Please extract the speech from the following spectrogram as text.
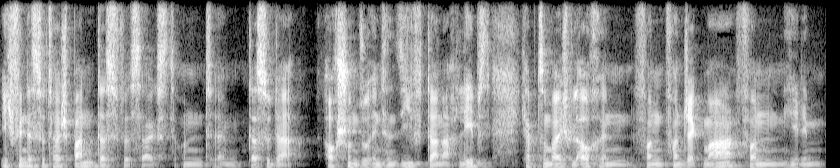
Ich finde es total spannend, dass du das sagst und ähm, dass du da auch schon so intensiv danach lebst. Ich habe zum Beispiel auch in, von, von Jack Ma, von hier dem,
